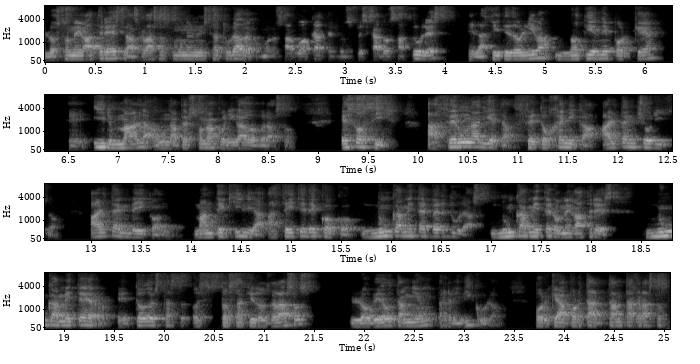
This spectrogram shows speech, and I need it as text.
los omega 3, las grasas monoinsaturadas como los aguacates, los pescados azules, el aceite de oliva, no tiene por qué eh, ir mal a una persona con hígado graso. Eso sí, hacer una dieta cetogénica alta en chorizo, alta en bacon, mantequilla, aceite de coco, nunca meter verduras, nunca meter omega 3, nunca meter eh, todos estos, estos ácidos grasos, lo veo también ridículo, porque aportar tanta grasa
